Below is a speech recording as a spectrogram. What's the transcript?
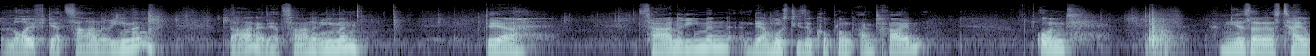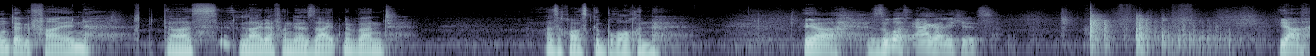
läuft der Zahnriemen. Klar, ne, der Zahnriemen. Der Zahnriemen, der muss diese Kupplung antreiben. Und mir ist leider das Teil runtergefallen, da es leider von der Seitenwand was rausgebrochen. Ja, sowas Ärgerliches. Ja,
